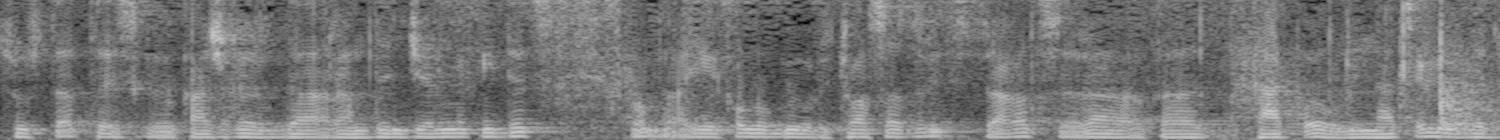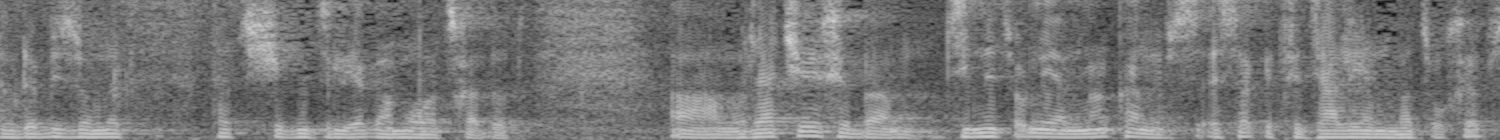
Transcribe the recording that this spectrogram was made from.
ზუსტად ეს გაჟღერდა რამდენჯერმე კიდეც რომ აი ეკოლოგიური თვალსაზრისით რაღაც რა გარკვეული ნაწილი უბედურების ზონათაც შეგვიძლია გამოვაცხადოთ. აა რა შეიძლება ძიმეწონიან მანქანებს ეს საკითხი ძალიან მაწუხებს.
